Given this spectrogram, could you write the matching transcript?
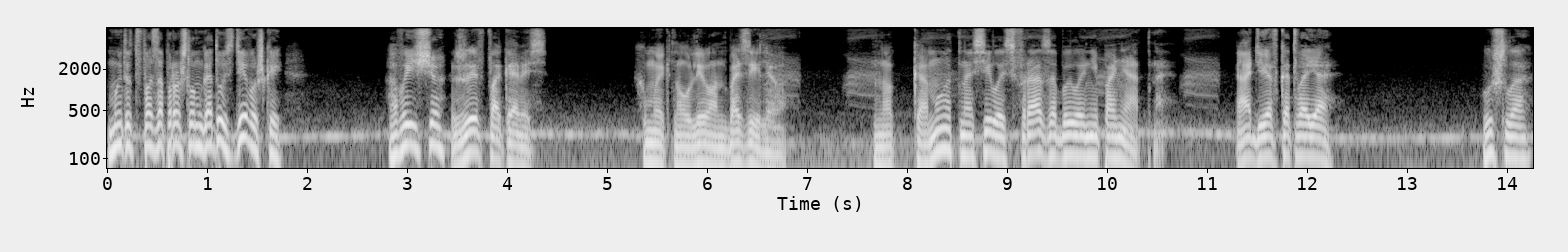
Мы тут в позапрошлом году с девушкой... А вы еще...» «Жив пока весь», — хмыкнул Леон Базилио. Но к кому относилась фраза, было непонятно. «А девка твоя?» «Ушла».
